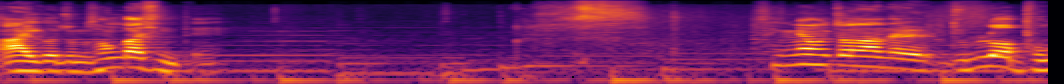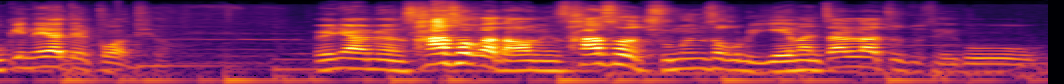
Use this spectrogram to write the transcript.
아 이거 좀 성가신데 생명 전환을 눌러 보긴 해야 될 것 같아요. 왜냐하면 사서가 나오면 사서 주문석으로 얘만 잘라줘도 되고.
